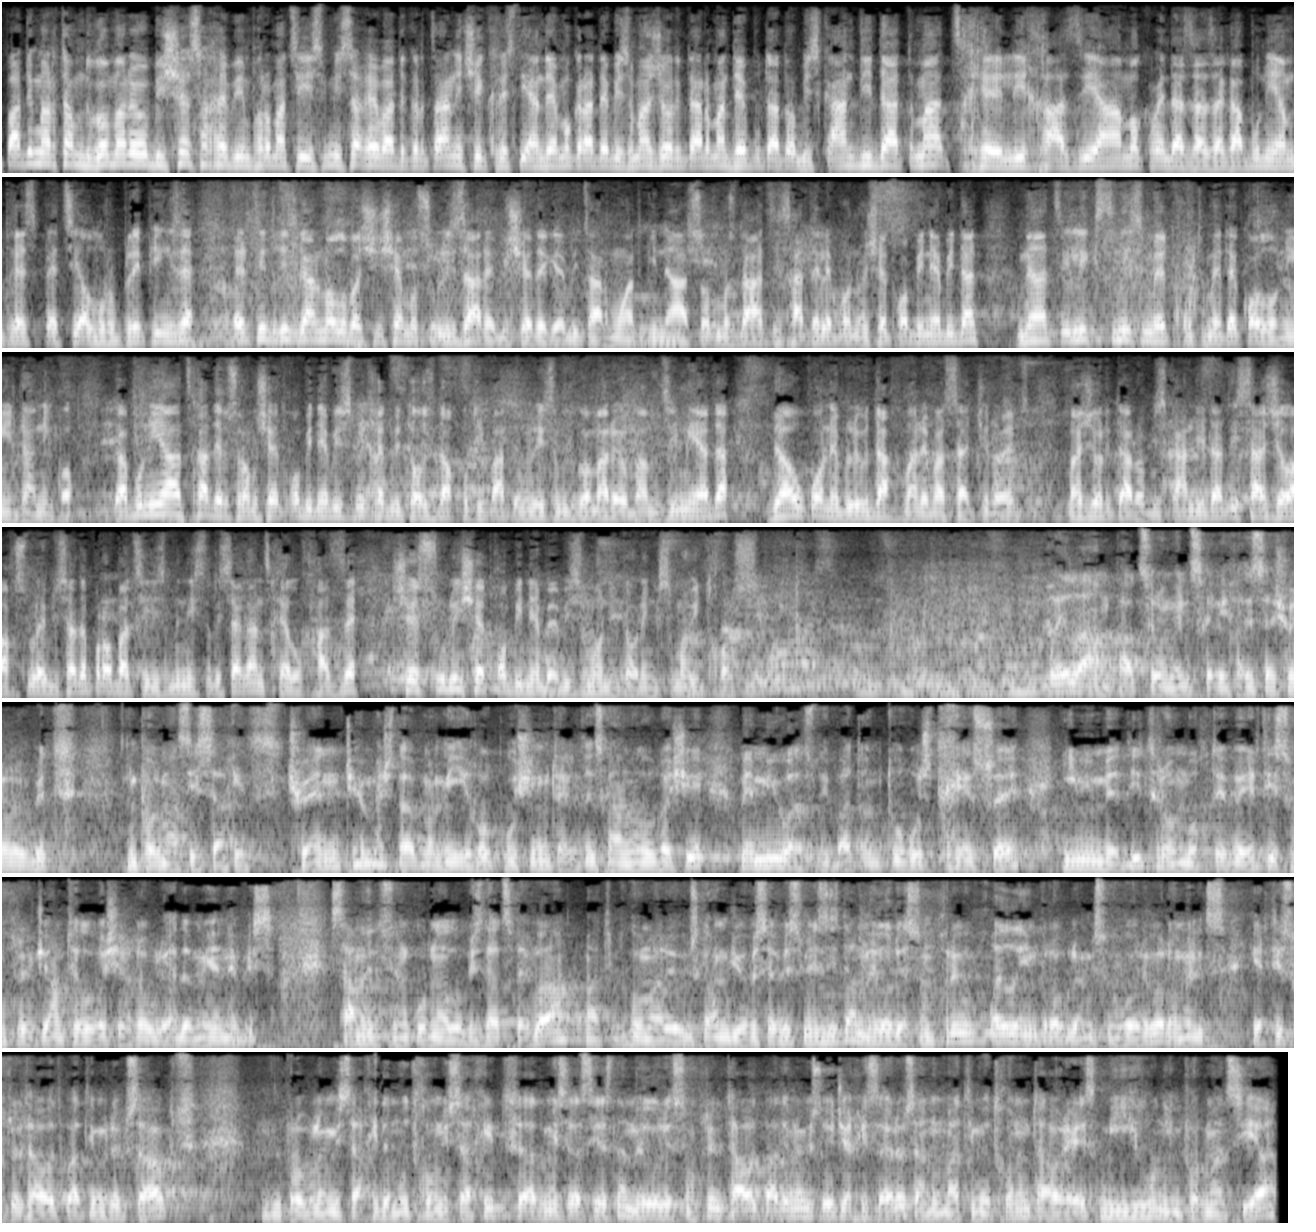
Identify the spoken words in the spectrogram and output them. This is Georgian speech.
პატიმართა მდგომარეობის შესახებ ინფორმაციის მისაღებად კრწანიჩი ქრისტიან დემოკრატების მაჟორიტარმა დეპუტატობის კანდიდატმა ცხელი ხაზი ამოქმედა ზაზაგაბუნიამ დღეს სპეციალურ ბრიფინგზე. ერთი დღის განმავლობაში შემოსული ზარების შედეგები წარმოადგენა 150 სატელეფონო შეტყობინებიდან ნაწილი ქსნის მე-15 კოლონიიდან იყო. გაბუნია აცხადებს რომ შეტყობინების მიხედვით 25 პატიმრის მდგომარეობა მძიმეა და დაუყოვნებლივ დახმარებას საჭიროებს. მაჟორიტარობის კანდიდატი საჯელ ახსულებისა და პრობაციის მინისტრისაგან ცხელ ხაზზე შესული შეტყობინებების მონი მონიტორინგს მოითხოვს. ყველა ამ ფაქტს, რომელიც ხელი ხაზის საშუალებით ინფორმაციის სახით ჩვენ ჩემ მასშტაბმა მიიღო გუშინ მთელი დღის განმავლობაში, მე მივაწვდი ბატონ ტუღუშ დღესვე იმ იმედით, რომ მოხდება ერთის მხრივ ჯანმრთელობაში რღეული ადამიანების სამედიცინო კურნალობის დაწყება, მათი მდგომარეობის გაუმჯობესების მიზნით და მეორეს მხრივ ყველა იმ პრობლემის მოგვარება, რომელიც ერთის მხრივ თავად პატიმრებს აქვთ, პრობლემის სახით და მოთხოვნის სახით ადმინისტრაციას და მეორეს მხრივ თავად პატიმრების ოჯახის წევრებს, ანუ მათი მოთხოვნა მთავარი არის მიიღონ ინფორმაცია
